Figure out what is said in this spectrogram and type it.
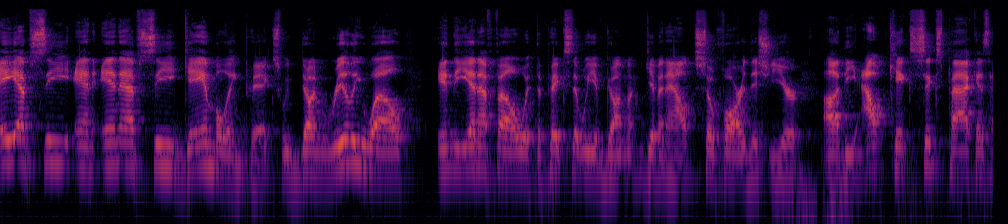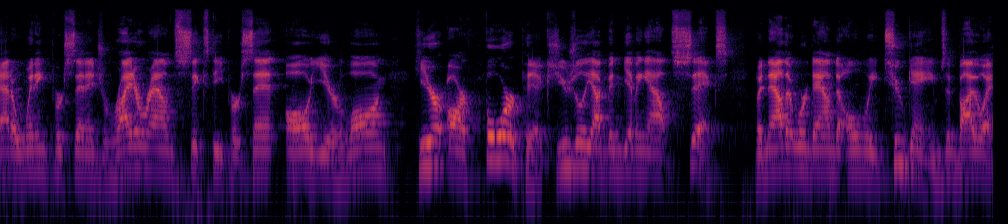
AFC and NFC gambling picks. We've done really well in the NFL with the picks that we have gone, given out so far this year. Uh, the Outkick six pack has had a winning percentage right around 60% all year long. Here are four picks. Usually I've been giving out six, but now that we're down to only two games, and by the way,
